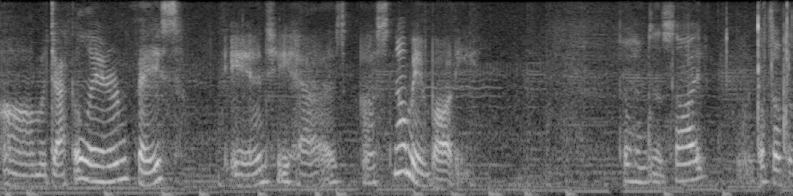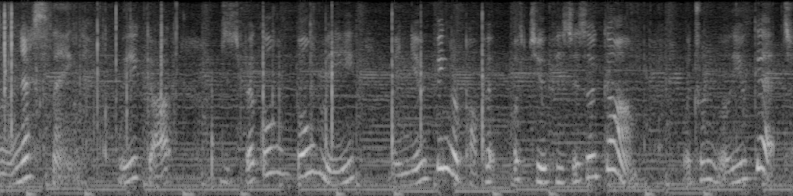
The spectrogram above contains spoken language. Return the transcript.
um, a jack o' lantern face, and he has a snowman body. Put him to the side. Let's open the next thing. We got Despicable Me minion finger puppet with two pieces of gum. Which one will you get?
